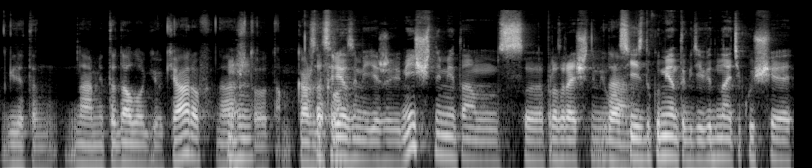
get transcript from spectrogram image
где-то на методологию OKR, да, Мгм. что там каждый... Со срезами ежемесячными, там, с прозрачными. У Да. вас есть документы, где видна текущая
